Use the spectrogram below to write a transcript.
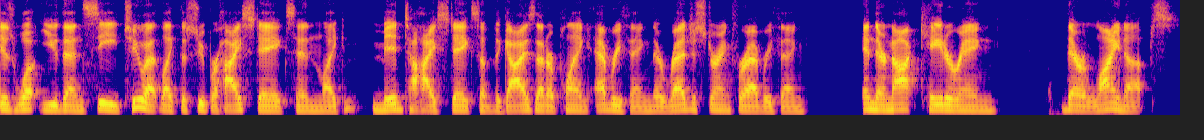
is what you then see too at like the super high stakes and like mid to high stakes of the guys that are playing everything. They're registering for everything and they're not catering their lineups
